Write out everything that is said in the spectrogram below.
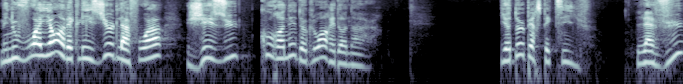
Mais nous voyons avec les yeux de la foi Jésus couronné de gloire et d'honneur. Il y a deux perspectives, la vue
